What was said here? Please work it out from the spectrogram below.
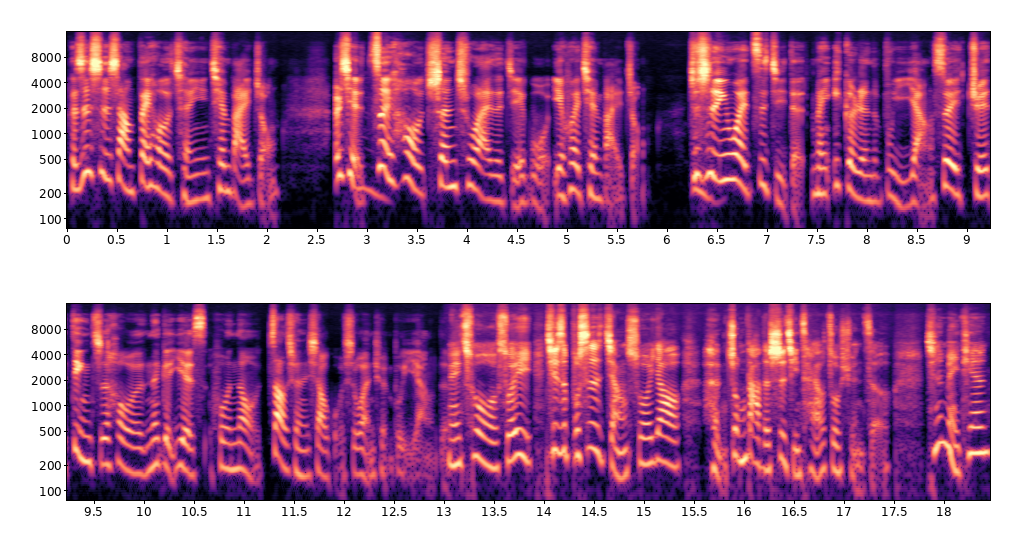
可是事实上背后的成因千百种，而且最后生出来的结果也会千百种，嗯、就是因为自己的每一个人的不一样，所以决定之后的那个 yes 或 no 造成的效果是完全不一样的。没错，所以其实不是讲说要很重大的事情才要做选择，其实每天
